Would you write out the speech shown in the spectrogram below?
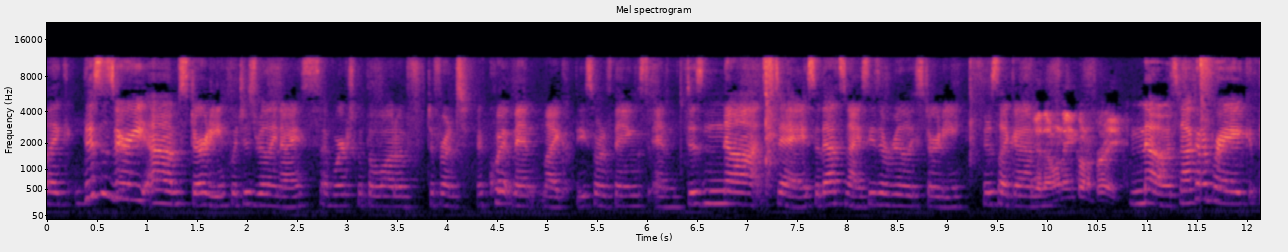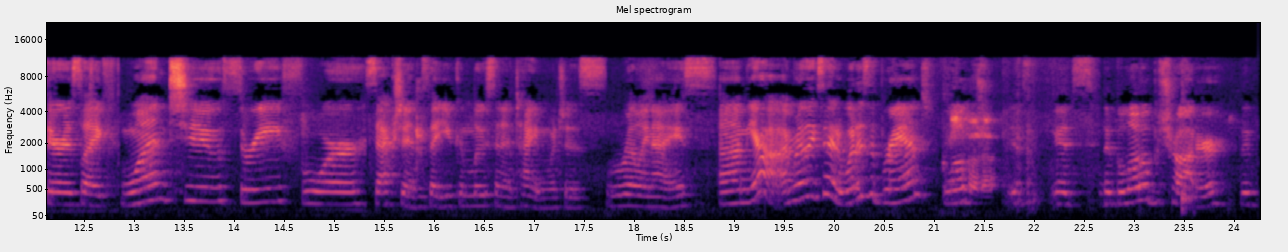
like this is very um, sturdy, which is really nice. I've worked with a lot of different equipment, like these sort of things, and does not stay. So that's nice. These are really sturdy. There's like a... Yeah, that one ain't gonna break. No, it's not gonna break. There is like one, two, three, four sections that you can loosen and tighten, which is really nice. Um, yeah, I'm really excited. What is the brand? Globe. It's, it's the Globetrotter. The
